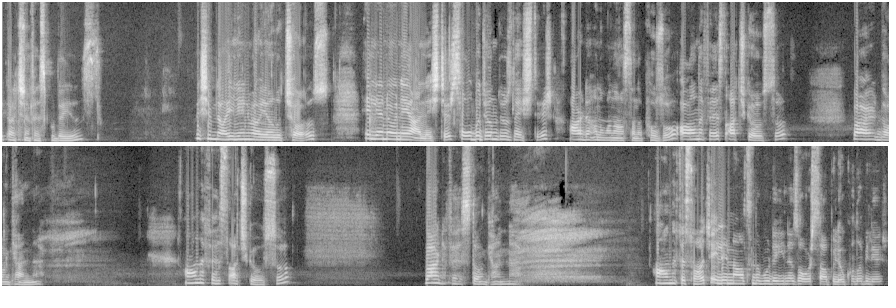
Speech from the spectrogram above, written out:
Birkaç nefes buradayız. Ve şimdi elini ve ayağını çöz. Ellerini öne yerleştir. Sol bacağını düzleştir. Arda Hanuman Asana pozu. Al nefes, aç göğsü. Ver, dön kendine. Al nefes, aç göğsü. Ver nefes, dön kendine. Al nefes aç. Ellerin altında burada yine zorsa blok olabilir.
